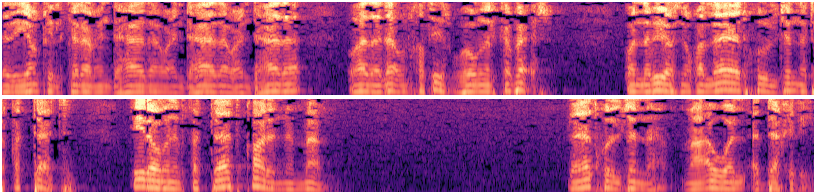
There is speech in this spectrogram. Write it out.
الذي ينقل الكلام عند هذا وعند هذا وعند هذا وهذا داء خطير وهو من الكبائر. والنبي عليه الصلاة والسلام قال لا يدخل الجنة قتات. قيل ومن القتات؟ قال النمام. لا يدخل الجنة مع أول الداخلين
